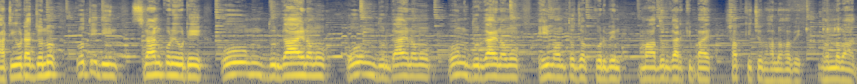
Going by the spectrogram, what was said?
কাটিয়ে ওঠার জন্য প্রতিদিন স্নান করে ওঠে ওম দুর্গায় নম, ওম দুর্গায় নম, ওম দুর্গায় নম, এই মন্ত্র জপ করবেন। মা দুর্গার কৃপায় সব কিছু ভালো হবে। ধন্যবাদ।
